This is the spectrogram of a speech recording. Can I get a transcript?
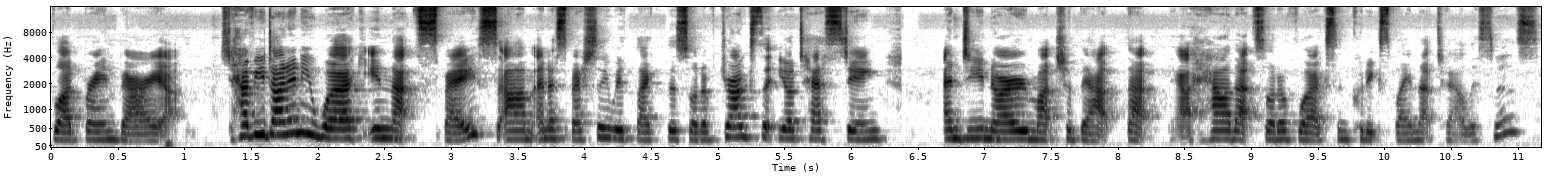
blood brain barrier have you done any work in that space um, and especially with like the sort of drugs that you're testing and do you know much about that uh, how that sort of works and could explain that to our listeners?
